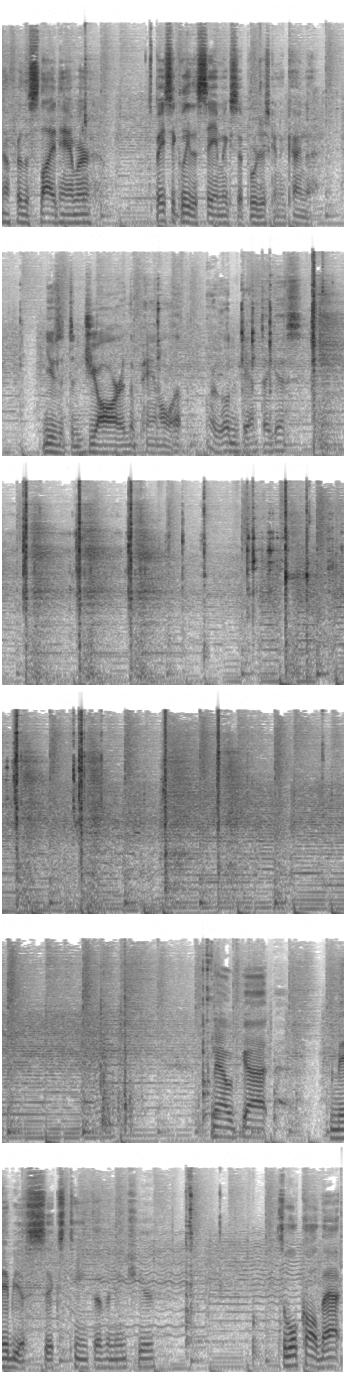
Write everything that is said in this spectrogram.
Now for the slide hammer, it's basically the same except we're just gonna kind of use it to jar the panel up, or a little dent, I guess. Now we've got maybe a 16th of an inch here. So we'll call that,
